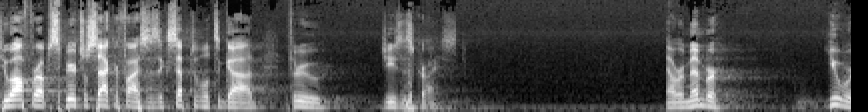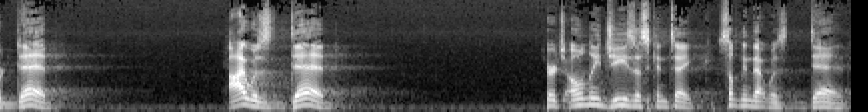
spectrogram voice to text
to offer up spiritual sacrifices acceptable to God through Jesus Christ. Now remember, you were dead I was dead. Church, only Jesus can take something that was dead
